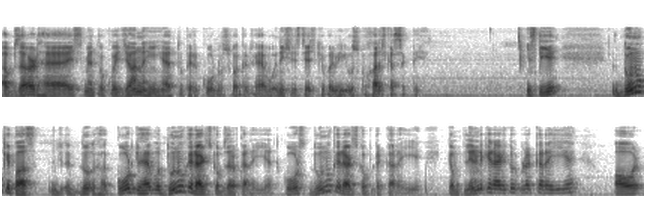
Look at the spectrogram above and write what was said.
अब्जर्ड है, इसमें तो कोई जान नहीं है तो फिर कोर्ट उस वक्त जो है वो निचली स्टेज के ऊपर भी उसको खारिज कर सकती है। इसलिए दोनों के पास कोर्ट जो है वो दोनों के राइट्स को ऑब्ज़र्व कर रही है। कोर्ट दोनों के राइट्स को प्रोटेक्ट कर रही है। कंप्लेनेंट के राइट्स को प्रोटेक्ट कर रही है और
